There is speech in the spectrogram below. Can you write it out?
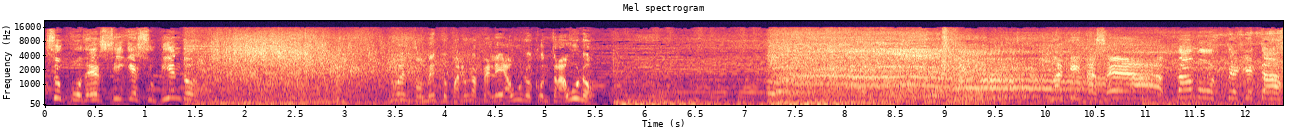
¡Su poder sigue subiendo! Es momento para una pelea uno contra uno. ¡Maldita sea! ¡Vamos, Vegeta!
